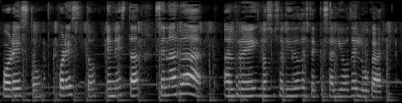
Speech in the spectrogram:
Por esto, por esto, en esta se narra al rey lo sucedido desde que salió del lugar.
